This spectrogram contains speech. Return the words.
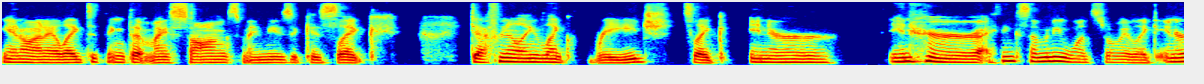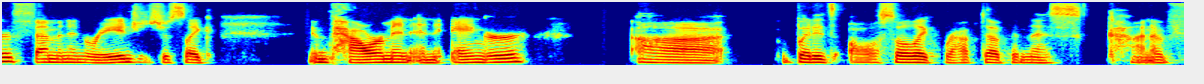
you know, and I like to think that my songs, my music is like definitely like rage. It's like inner inner i think somebody once told me like inner feminine rage it's just like empowerment and anger. Uh but it's also like wrapped up in this kind of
